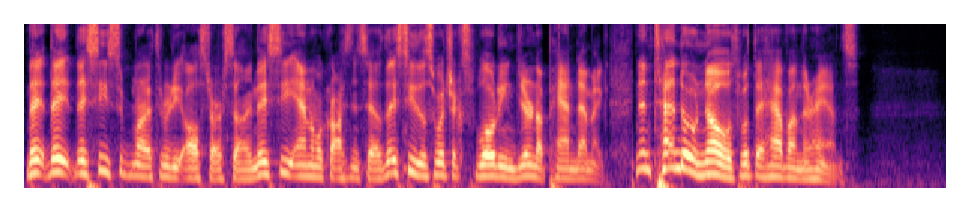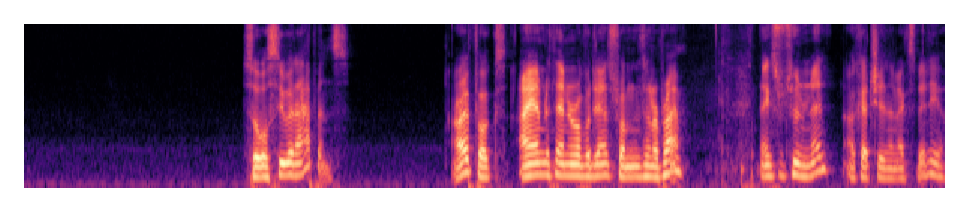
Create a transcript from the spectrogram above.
They, they, they see Super Mario 3D All Star selling. They see Animal Crossing sales. They see the Switch exploding during a pandemic. Nintendo knows what they have on their hands. So we'll see what happens. All right, folks. I am Nathaniel Rovajans from Nintendo Prime. Thanks for tuning in. I'll catch you in the next video.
